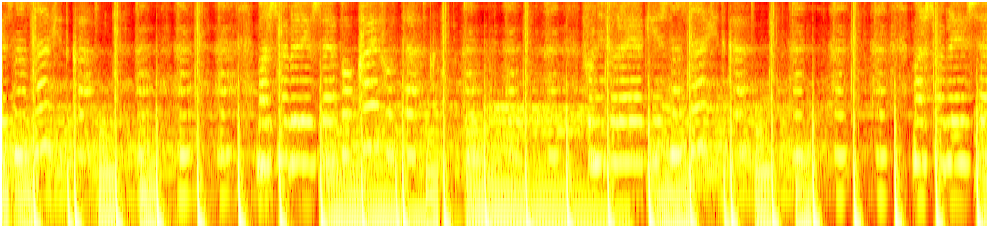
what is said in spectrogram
Фурнітура знахідка. Марш меблі все по кайфу так. Фурнітура якісна знахідка. Марш меблі все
